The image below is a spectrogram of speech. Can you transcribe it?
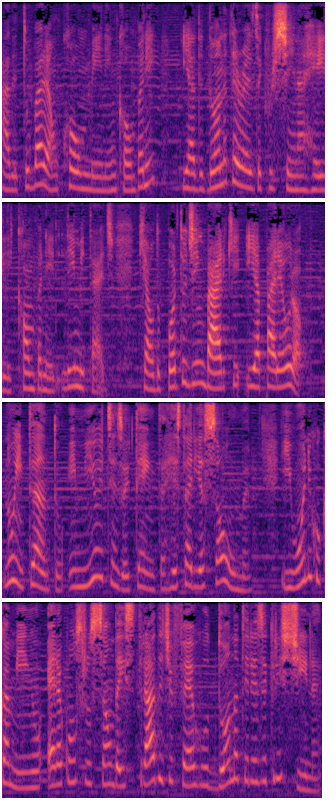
A de Tubarão Coal Mining Company e a de Dona Teresa Christina Haley Company Limited, que é o do porto de embarque, ia para a Europa. No entanto, em 1880 restaria só uma, e o único caminho era a construção da estrada de ferro Dona Teresa Cristina,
